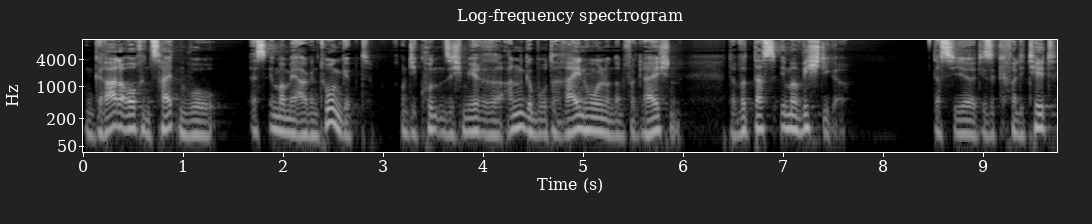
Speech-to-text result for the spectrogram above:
Und gerade auch in Zeiten, wo es immer mehr Agenturen gibt und die Kunden sich mehrere Angebote reinholen und dann vergleichen, da wird das immer wichtiger, dass ihr diese Qualität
